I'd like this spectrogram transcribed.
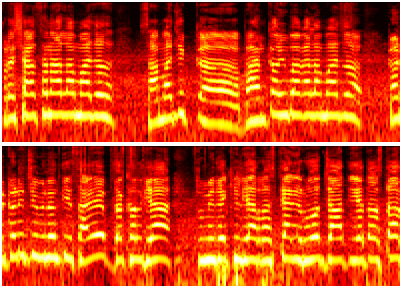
प्रशासनाला माझं सामाजिक अ, बांधकाम विभागाला माझं कडकडीची विनंती. साहेब दखल घ्या. तुम्ही देखील या रस्त्याने रोज जात येत असतात.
